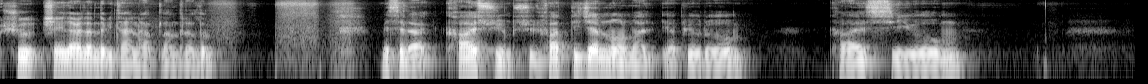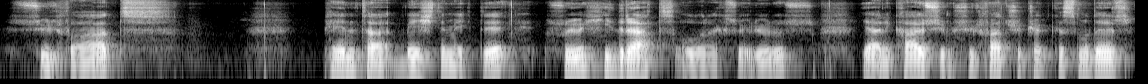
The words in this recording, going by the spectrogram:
şu şeylerden de bir tane adlandıralım. Mesela kalsiyum sülfat diyeceğim normal yapıyorum. Kalsiyum sülfat penta 5 demekti. Suyu hidrat olarak söylüyoruz. Yani kalsiyum sülfat şu kök kısmıdır.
